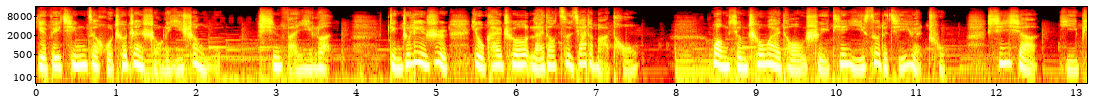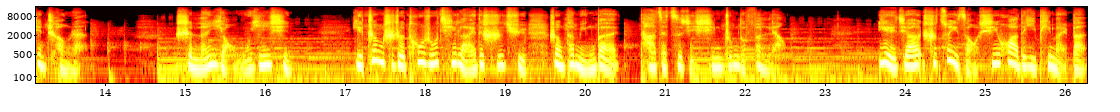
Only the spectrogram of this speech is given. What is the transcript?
叶飞青在火车站守了一上午，心烦意乱。顶着烈日，又开车来到自家的码头，望向车外头水天一色的极远处，心下一片怅然。沈兰杳无音信，也正是这突如其来的失去，让他明白他在自己心中的分量。叶家是最早西化的一批买办，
